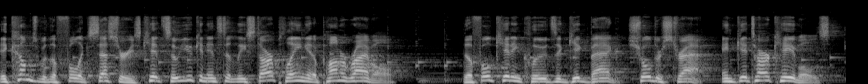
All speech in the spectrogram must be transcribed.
It comes with a full accessories kit so you can instantly start playing it upon arrival. The full kit includes a gig bag, shoulder strap, and guitar cables.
